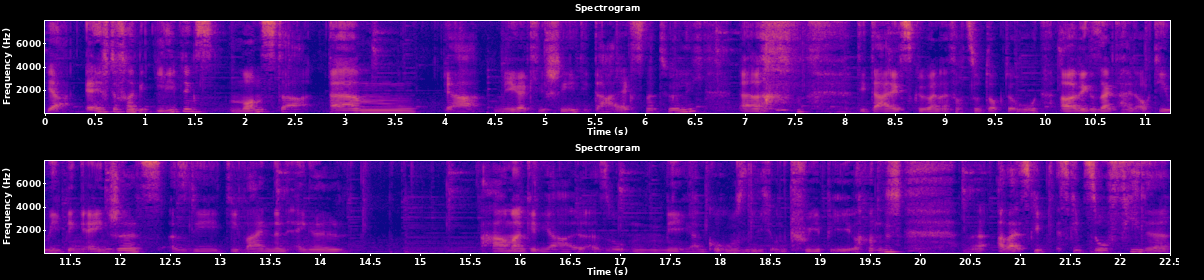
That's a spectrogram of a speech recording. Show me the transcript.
ja, elfte Frage: Lieblingsmonster. Ähm, ja, mega Klischee, die Daleks natürlich. Äh, die Daleks gehören einfach zu Doctor Who. Aber wie gesagt, halt auch die Weeping Angels, also die, die weinenden Engel, hammer genial, also mega gruselig und creepy und ne, aber es gibt, es gibt so viele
